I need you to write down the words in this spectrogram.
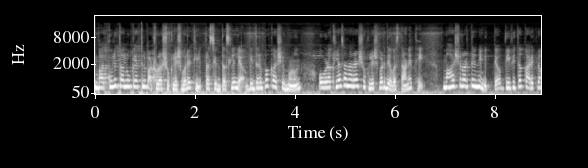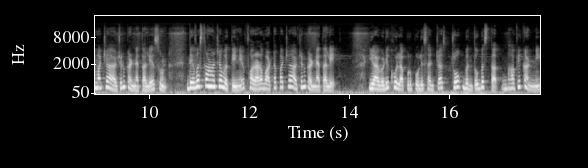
भातकुली तालुक्यातील पाठोडा शुक्लेश्वर येथील प्रसिद्ध असलेल्या विदर्भ काशी म्हणून ओळखल्या जाणाऱ्या शुक्लेश्वर देवस्थान येथे महाशिवरात्रीनिमित्त विविध कार्यक्रमाचे आयोजन करण्यात आले असून देवस्थानाच्या वतीने फराळ वाटपाचे आयोजन करण्यात आले यावेळी कोल्हापूर पोलिसांच्या चोख बंदोबस्तात भाविकांनी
